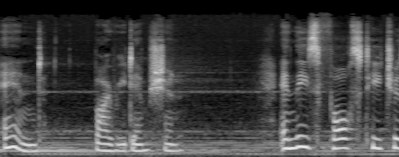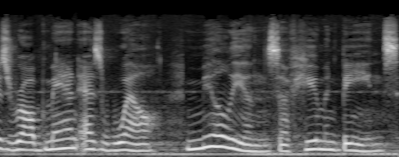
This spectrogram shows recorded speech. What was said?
and by redemption. And these false teachers rob man as well. Millions of human beings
